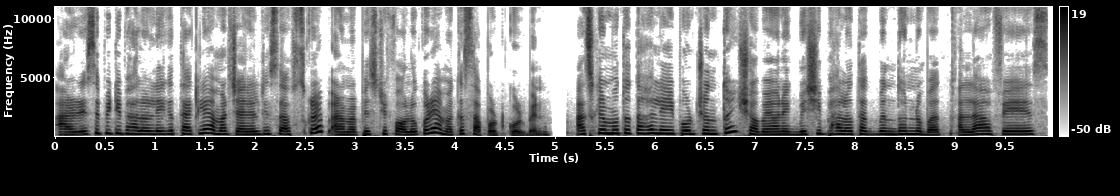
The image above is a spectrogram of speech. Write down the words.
আর রেসিপিটি ভালো লেগে থাকলে আমার চ্যানেলটি সাবস্ক্রাইব আর আমার পেজটি ফলো করে আমাকে সাপোর্ট করবেন। আজকের মতো তাহলে এই পর্যন্তই। সবাই অনেক বেশি ভালো থাকবেন। ধন্যবাদ। আল্লাহ হাফেজ।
